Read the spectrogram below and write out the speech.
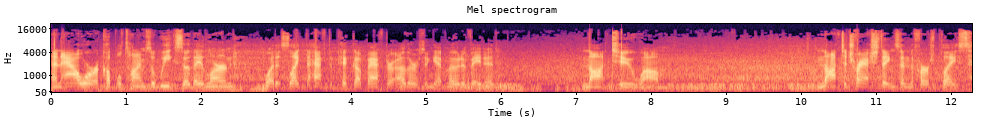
an hour a couple times a week so they learn what it's like to have to pick up after others and get motivated not to um, not to trash things in the first place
